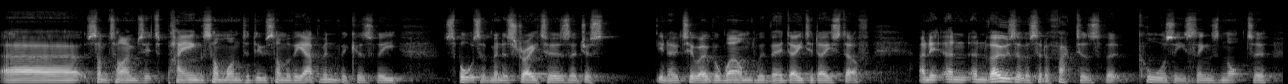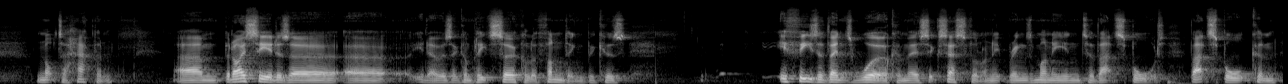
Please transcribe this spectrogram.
Uh, sometimes it's paying someone to do some of the admin because the sports administrators are just you know too overwhelmed with their day to day stuff, and it, and and those are the sort of factors that cause these things not to not to happen. Um, but I see it as a, a you know as a complete circle of funding because if these events work and they're successful and it brings money into that sport, that sport can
